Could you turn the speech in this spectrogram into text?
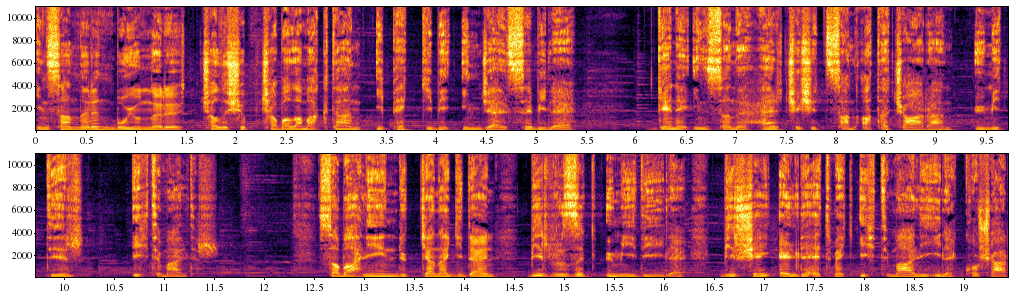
İnsanların boyunları çalışıp çabalamaktan ipek gibi incelse bile gene insanı her çeşit sanata çağıran ümittir, ihtimaldir. Sabahleyin dükkana giden bir rızık ümidiyle bir şey elde etmek ihtimali ile koşar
